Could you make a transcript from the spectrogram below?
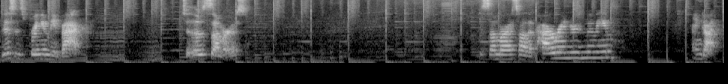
This is bringing me back to those summers the summer I saw the Power Rangers movie and got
